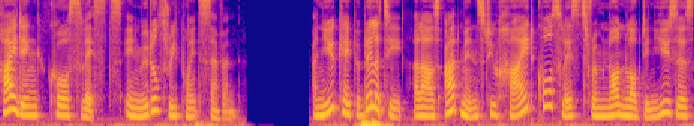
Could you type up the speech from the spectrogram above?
Hiding course lists in Moodle 3.7. A new capability allows admins to hide course lists from non-logged in users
